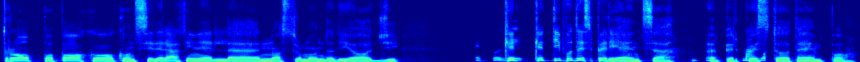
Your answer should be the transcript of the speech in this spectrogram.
troppo poco considerati nel nostro mondo di oggi. Che, che, tipo di esperienza eh, per Ma questo guarda, tempo?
